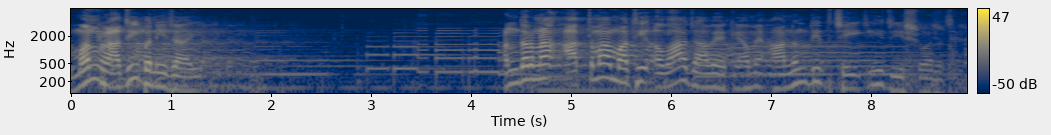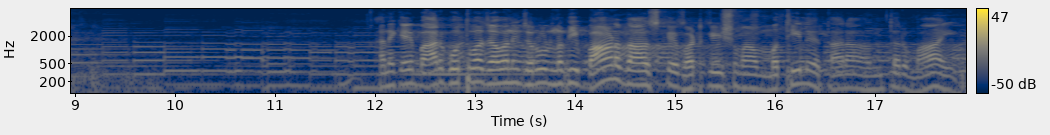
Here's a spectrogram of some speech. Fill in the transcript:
મન રાજી બની જાય, અંદરના આત્મામાંથી અવાજ આવે કે અમે આનંદિત છીએ એ જ ઈશ્વર છે. અને ક્યાંય બહાર ગોતવા જવાની જરૂર નથી બાણદાસ કે ભટકીશમાં મથીલે તારા અંતર માય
